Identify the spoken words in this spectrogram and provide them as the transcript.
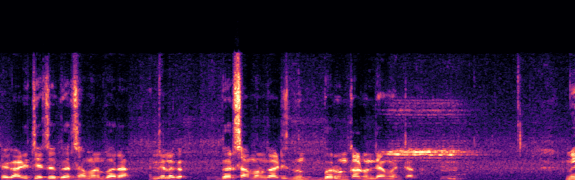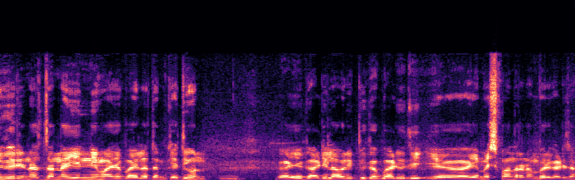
त्या गाडीत त्याचं घर सामान भरा आणि त्याला ग- घर सामान गाडीतून भरून काढून द्या म्हणे त्याला. मी घरी नसताना यांनी माझ्या बाईला धमक्या देऊन. गा- एक गाडी लावली पिकअप गाडी होती. एम एस पंधरा नंबर गाडीचा.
